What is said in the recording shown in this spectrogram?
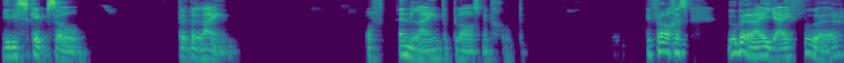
hierdie skepsel te belyn of in lyn te plaas met God. Die vraag is hoe berei jy voor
